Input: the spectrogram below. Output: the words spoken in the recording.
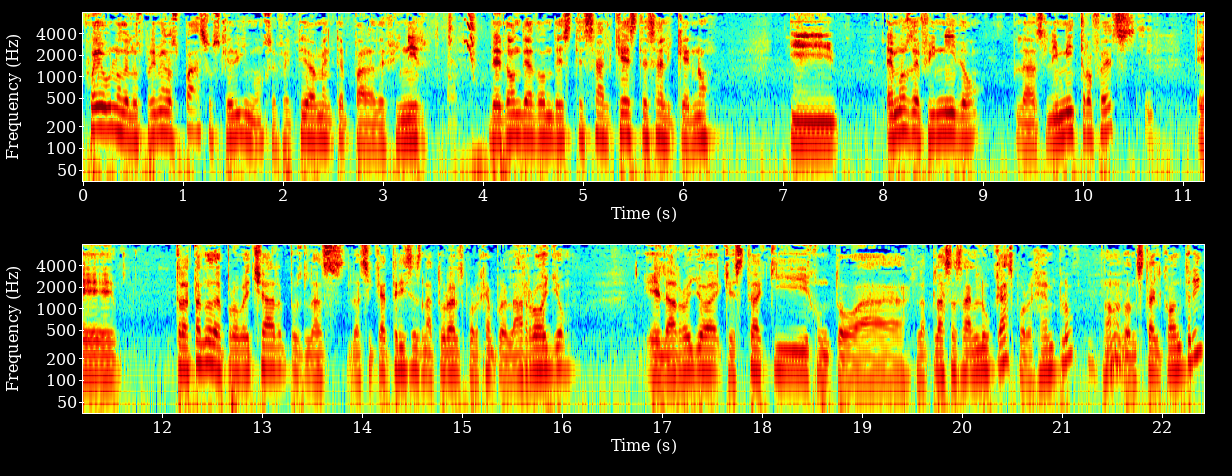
Fue uno de los primeros pasos que dimos, efectivamente, para definir de dónde a dónde es Tesal, qué es Tesal y qué no. Y hemos definido las limítrofes, Sí. eh, tratando de aprovechar pues las, las cicatrices naturales, por ejemplo, el arroyo, el arroyo que está aquí junto a la Plaza San Lucas, por ejemplo, ¿no? Donde está el country,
